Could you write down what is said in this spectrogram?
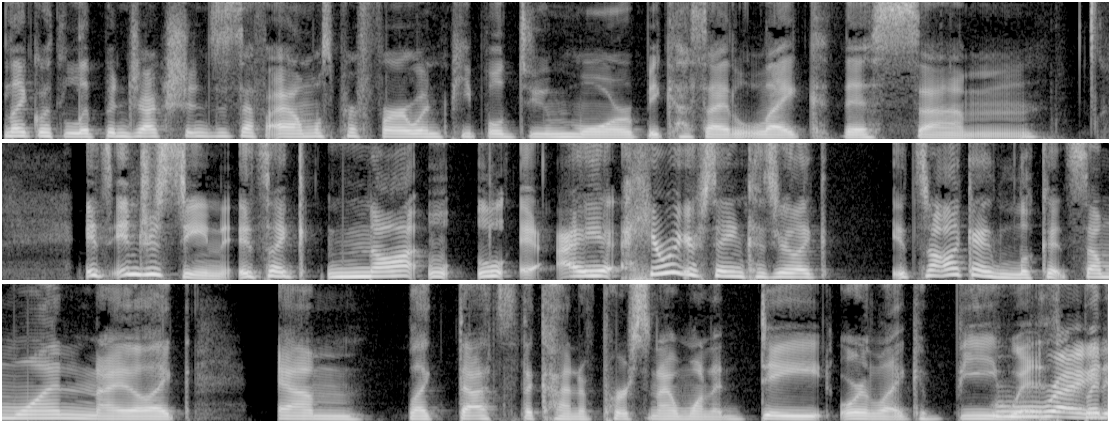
like with lip injections and stuff, I almost prefer when people do more because I like this um it's interesting. It's like not I hear what you're saying cuz you're like it's not like I look at someone and I like am like that's the kind of person I want to date or like be with. Right. But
